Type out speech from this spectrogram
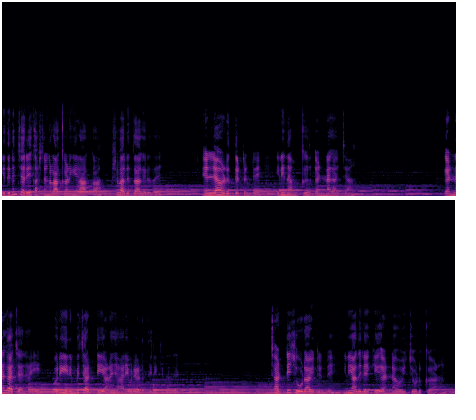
ഇതിലും ചെറിയ കഷ്ണങ്ങളാക്കുകയാണെങ്കിൽ ആക്കാം പക്ഷെ വലുതാകരുത്. എല്ലാം എടുത്തിട്ടുണ്ട്. ഇനി നമുക്ക് എണ്ണ കാച്ചാം. എണ്ണ കാച്ചാനായി ഒരു ഇരുമ്പ് ചട്ടിയാണ് ഞാനിവിടെ എടുത്തിരിക്കുന്നത്. ചട്ടി ചൂടായിട്ടുണ്ട്. ഇനി അതിലേക്ക് എണ്ണ ഒഴിച്ചു കൊടുക്കുകയാണ്.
